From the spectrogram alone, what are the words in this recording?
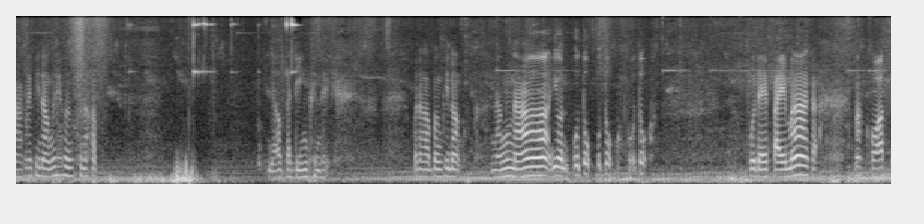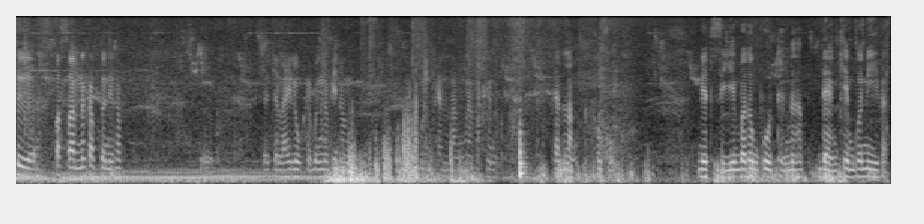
มากเลยพี่น้องให้เพิ่งคุณนะครับ เดี๋ยวกระดิ่งขึ้นเลยนะครับเพิ่งพี่น้องนังหนายนอุตุอุตุอุตุ ผู้ใดไปมากอะมาขอซื้อปัสสันนะครับตัวนี้ครับเดี๋ยวจะไล่ลูกให้เบิ้งนะพี่น้องบิ้งแผ่นหลังนะครับพี่น้องแผ่นหลังโอ้โหเม็ดสีไม่ต้องพูดถึงนะครับ แดงเข้มกว่านี้ครับ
